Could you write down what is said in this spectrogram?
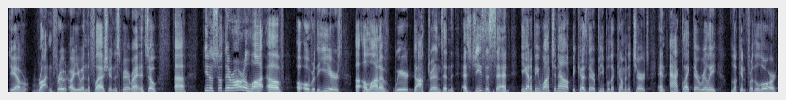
do you have rotten fruit? Are you in the flesh? You in the spirit, right? And so, uh, you know, so there are a lot of, over the years, a, a lot of weird doctrines. And as Jesus said, you got to be watching out because there are people that come into church and act like they're really looking for the Lord,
